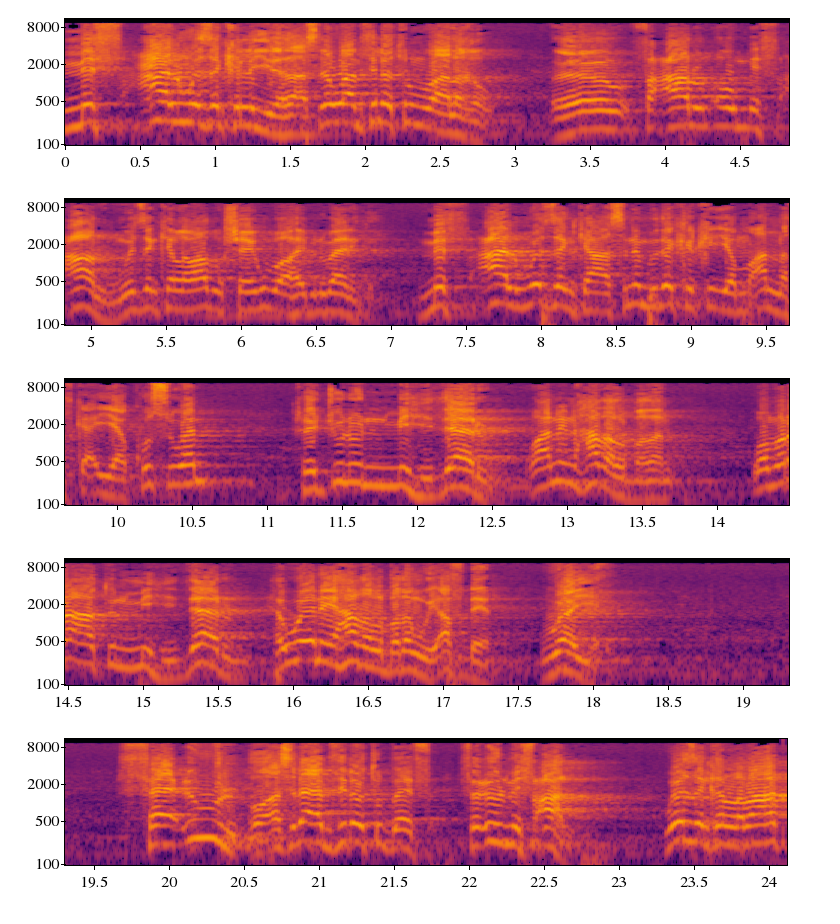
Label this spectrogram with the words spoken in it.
Mifcaal wasanka la yidhahdo asna waa amhilatulmubaalaqow facaalun ow mifcaalun wasankii labaaduu sheegu buu ahaa ibnu maaliga mifcaal wasanka asna mudakarka iyo mu'anadka ayaa ku sugan. Rajulun mihdaarun. Waa nin hadal badan. Wamra'atun mihdaarun. Haweenay hadal badan wey afdheer waa yahay. Facuul oo asna amhilatfacuul mifcaal wasanka labaad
